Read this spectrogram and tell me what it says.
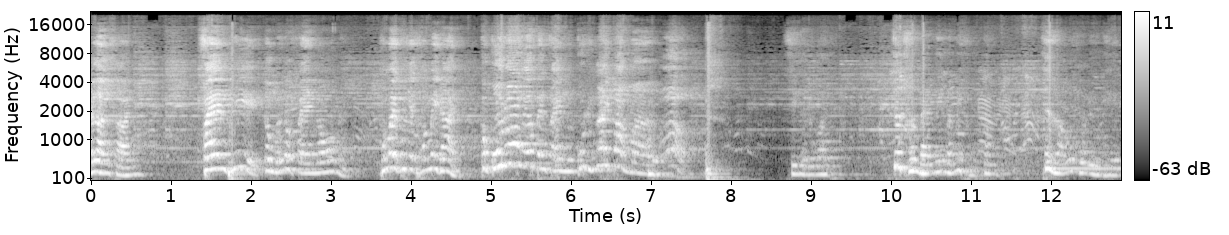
ละรังสรรค์แฟนพี่ก็เหมือนกับแฟนน้องทำไมกูจะทำไม่ได้ ก็กูรู้แล้วเป็นแฟนมึงกูถึงไล่ป้ามา สิริวัฒน์เจ้าคนแบบนี้มันไม่ถูกต้องถ้าหากว่าคนอื่นเห็น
